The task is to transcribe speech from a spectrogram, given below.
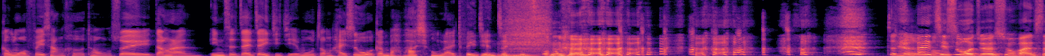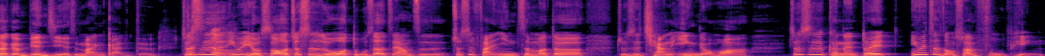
跟我非常合痛，所以当然，因此在这一集节目中，还是我跟趴趴熊来推荐这部作品。但其实我觉得出版社跟编辑也是蛮赶的，就是因为有时候就是如果读者这样子就是反应这么的，就是强硬的话，就是可能对，因为这种算负评。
